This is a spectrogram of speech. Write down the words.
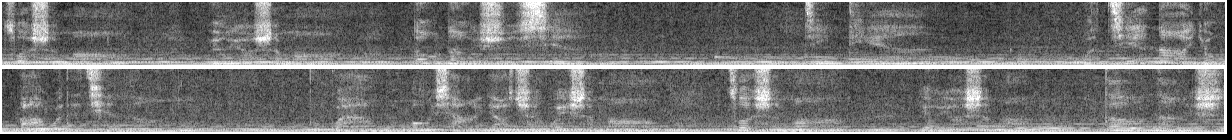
做什么、拥有什么，都能实现。今天，想要成为什么、做什么、拥有什么，都能实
